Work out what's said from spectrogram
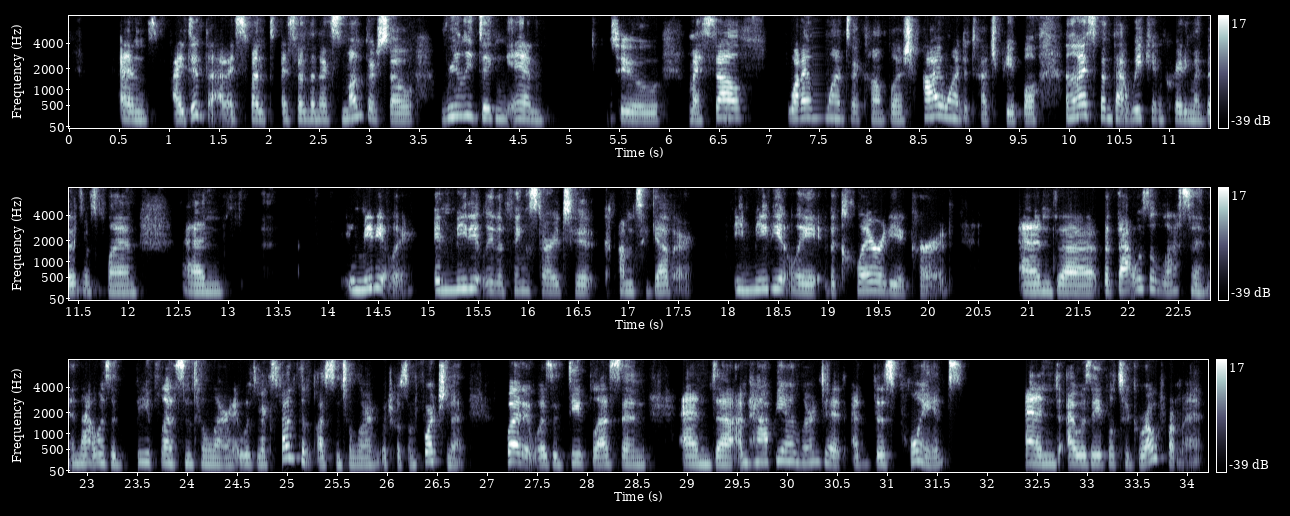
And I did that. I spent I spent the next month or so really digging in to myself, what I wanted to accomplish, how I wanted to touch people. And then I spent that weekend creating my business plan. And immediately, immediately the things started to come together. Immediately the clarity occurred and uh, but that was a lesson and that was a deep lesson to learn it was an expensive lesson to learn which was unfortunate but it was a deep lesson and uh, i'm happy i learned it at this point and i was able to grow from it.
